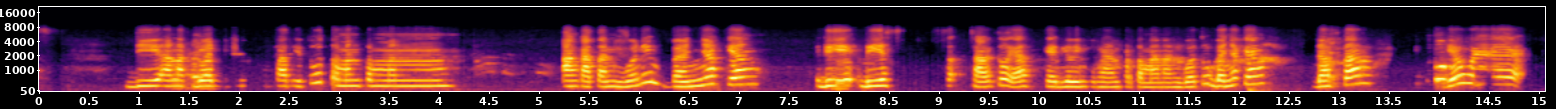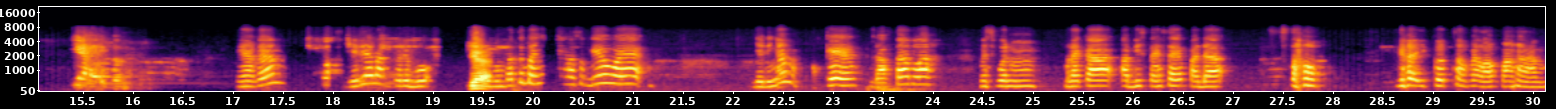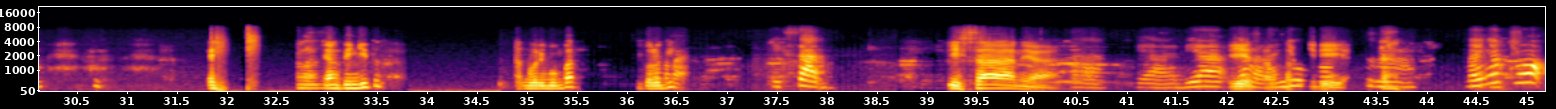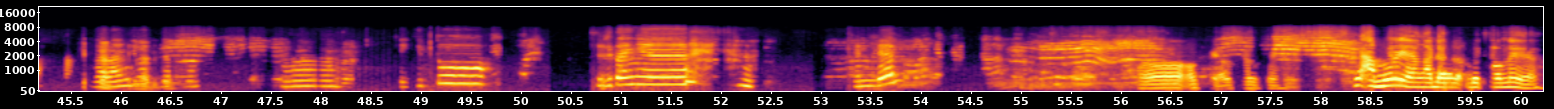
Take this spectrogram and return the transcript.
di anak 2004 itu teman-teman angkatan gue nih banyak yang di di circle ya kayak di lingkungan pertemanan gue tuh banyak yang daftar GW Iya itu. Ya kan jadi anak 2000 Ya. 2004 tuh banyak yang masuk GW. Jadinya oke, daftar lah. Meskipun mereka habis TC pada stop, gak ikut sampai lapangan. Yang, yang tinggi tuh anak 2004 psikologi? Iksan. Ihsan ya. Nah, ya dia dia Iya, nggak salah lanjut. ide ya. Banyak kok nggak lanjut. Hmm. Kayak gitu ceritanya. And then Oh, oke oke oke. Ini Amir ya, yang ada backsoundnya ya.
